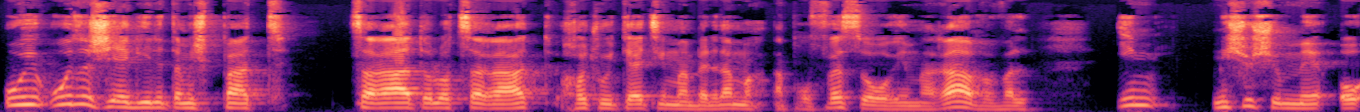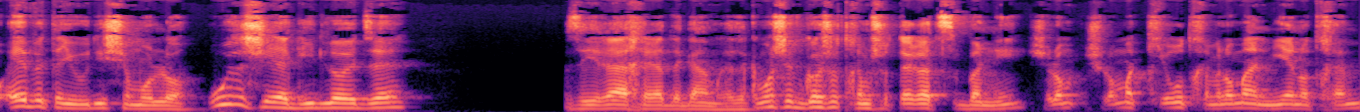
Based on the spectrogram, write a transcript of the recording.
הוא, הוא זה שיגיד את המשפט צרעת או לא צרעת, יכול להיות שהוא יתייעץ עם הבן אדם, הפרופסור או עם הרב, אבל אם מישהו שאוהב את היהודי שמולו, הוא זה שיגיד לו את זה, זה יראה אחרת לגמרי. זה כמו שיפגוש אתכם שוטר עצבני, שלא, שלא מכיר אתכם ולא מעניין אתכם,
